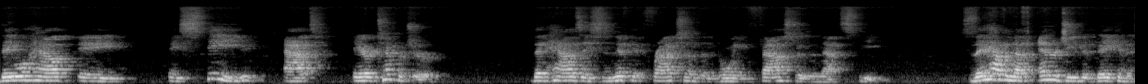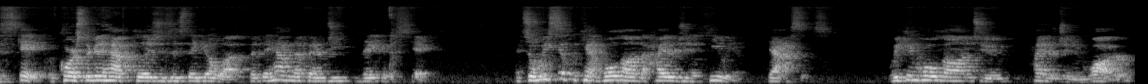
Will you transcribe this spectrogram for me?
they will have a, a speed at air temperature that has a significant fraction of them going faster than that speed. So they have enough energy that they can escape. Of course, they're going to have collisions as they go up, but they have enough energy they can escape. And so we simply can't hold on to hydrogen and helium gases. We can hold on to hydrogen and water.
